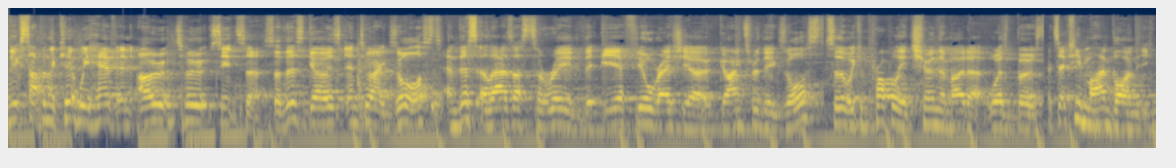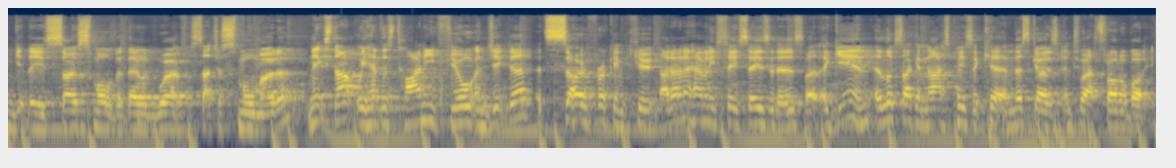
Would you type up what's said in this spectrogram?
Next up in the kit, we have an O2 sensor. So this goes into our exhaust, and this allows us to read the air-fuel ratio going through the exhaust so that we can properly tune the motor with boost. It's actually mind-blowing that you can get these so small that they would work for such a small motor. Next up, we have this tiny fuel injector. It's so freaking cute. I don't know how many cc's it is, but again, it looks like a nice piece of kit, and this goes into our throttle body.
